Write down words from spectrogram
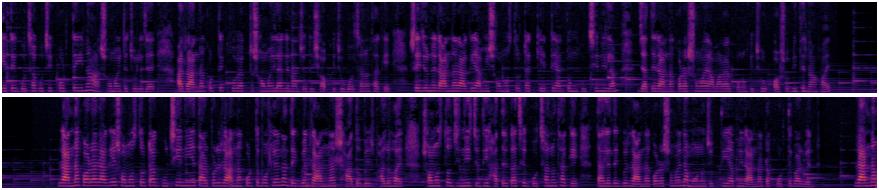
কেটে গোছাগুছি করতেই না সময়টা চলে যায়। আর রান্না করতে খুব একটা সময় লাগে না যদি সব কিছু গোছানো থাকে। সেই জন্য রান্নার আগে আমি সমস্তটা কেটে একদম গুছিয়ে নিলাম, যাতে রান্না করার সময় আমার আর কোনো কিছু অসুবিধে না হয়। রান্না করার আগে সমস্তটা গুছিয়ে নিয়ে তারপরে রান্না করতে বসলে না দেখবেন রান্নার স্বাদও বেশ ভালো হয়। সমস্ত জিনিস যদি হাতের কাছে গোছানো থাকে, তাহলে দেখবেন রান্না করার সময় না মনোযোগ দিয়ে আপনি রান্নাটা করতে পারবেন। রান্না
